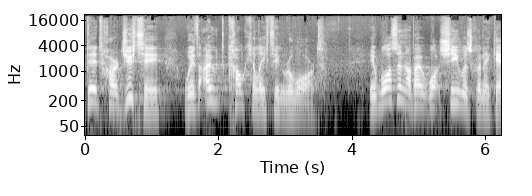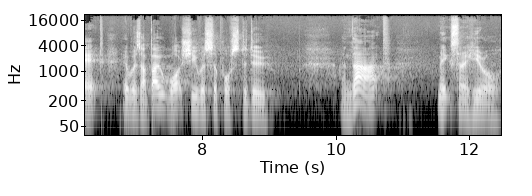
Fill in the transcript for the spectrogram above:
did her duty without calculating reward. It wasn't about what she was going to get, it was about what she was supposed to do. And that makes her a hero.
